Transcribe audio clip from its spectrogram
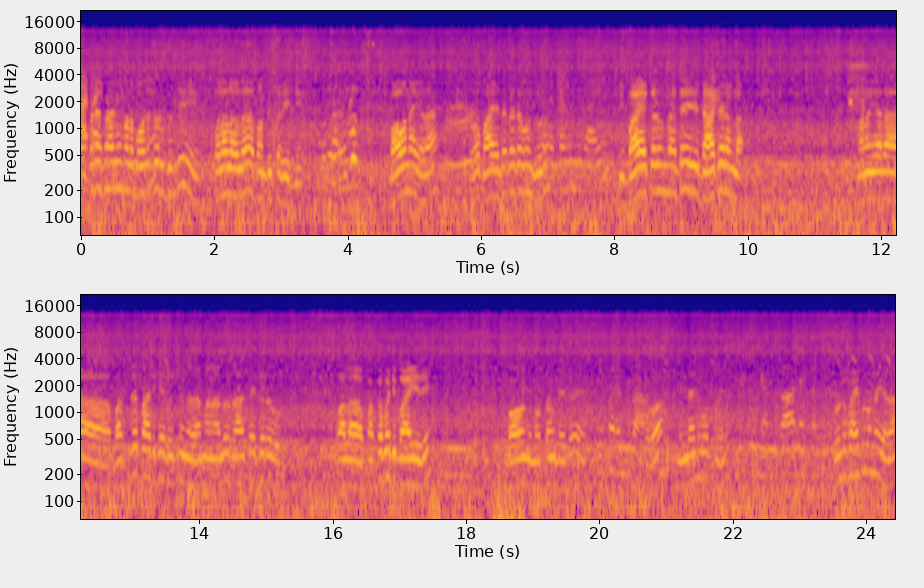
ఒకటేసారి మళ్ళీ మోటార్ గుంజి పొలాలలో పంపిస్తారు వీటిని. బాగున్నాయి కదా? ఓ బావి ఎంత పెద్దగా ఉంది చూడు. ఈ బావి ఎక్కడ ఉందంటే ఇది దాచారంలా మనం ఇలా బర్త్డే పార్టీకి అయితే వచ్చింది కదా మన అల్లుడు రాజశేఖర్ వాళ్ళ పక్కబట్టి బావి ఇది. బాగుంది మొత్తానికి అయితే నీళ్ళన్నీ పోతున్నాయి. రెండు పైపులు ఉన్నాయి కదా.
